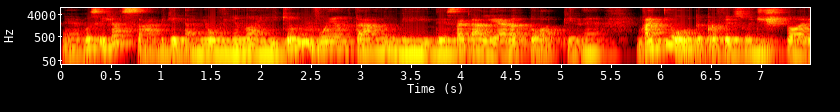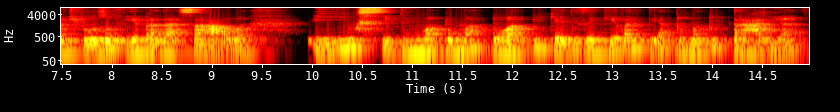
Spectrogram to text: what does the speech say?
É, você já sabe que está me ouvindo aí que eu não vou entrar no meio dessa galera top, né? Vai ter outro professor de história, de filosofia para dar essa aula. E se tem uma turma top, quer dizer que vai ter a turma do tralha.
